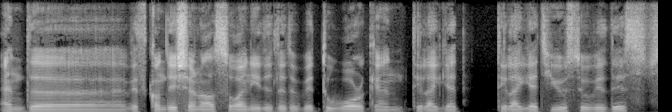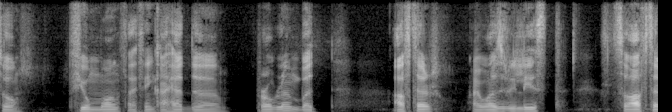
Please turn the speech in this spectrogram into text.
And uh, with condition also, I needed a little bit to work until I get till I get used to with this. So, few months I think I had the problem, but after I was released, so after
